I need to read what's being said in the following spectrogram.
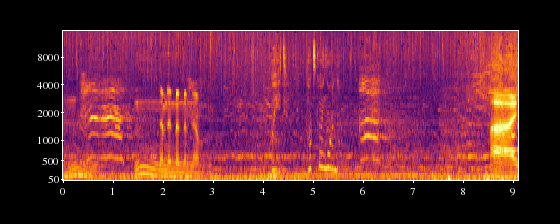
Mmm. Mmm. Num num num num num. Wait. What's going on? Hi.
